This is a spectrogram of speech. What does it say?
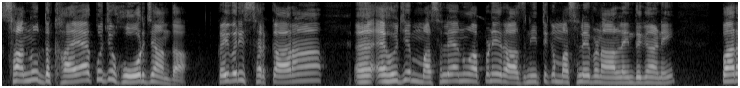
ਸਾਨੂੰ ਦਿਖਾਇਆ ਕੁਝ ਹੋਰ ਜਾਂਦਾ ਕਈ ਵਾਰੀ ਸਰਕਾਰਾਂ ਅ, ਇਹੋ ਜਿਹੇ ਮਸਲਿਆਂ ਨੂੰ ਆਪਣੇ ਰਾਜਨੀਤਿਕ ਮਸਲੇ ਬਣਾ ਲੈਂਦੀਆਂ ਨੇ ਪਰ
